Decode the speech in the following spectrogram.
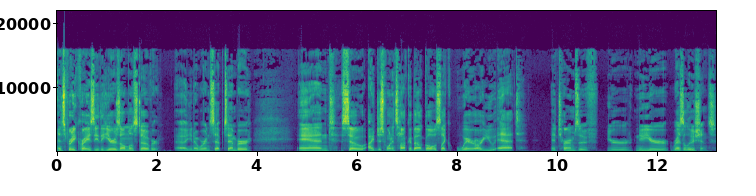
it's pretty crazy. The year is almost over. Uh, you know, we're in September. And so I just want to talk about goals. Like, where are you at in terms of your New Year resolutions?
